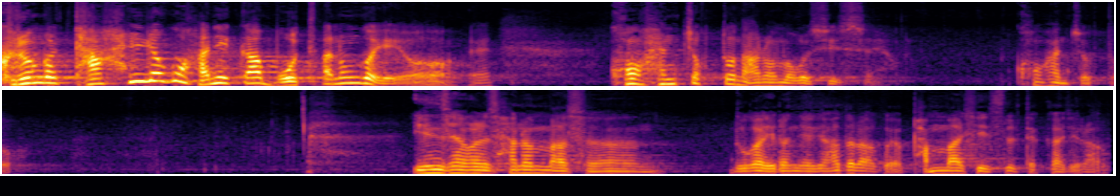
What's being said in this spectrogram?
그런 걸 다 하려고 하니까 못 하는 거예요. 예. 콩 한 쪽도 나눠 먹을 수 있어요. 콩 한 쪽도. 인생을 사는 맛은 누가 이런 얘기 하더라고요. 밥맛이 있을 때까지라고.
